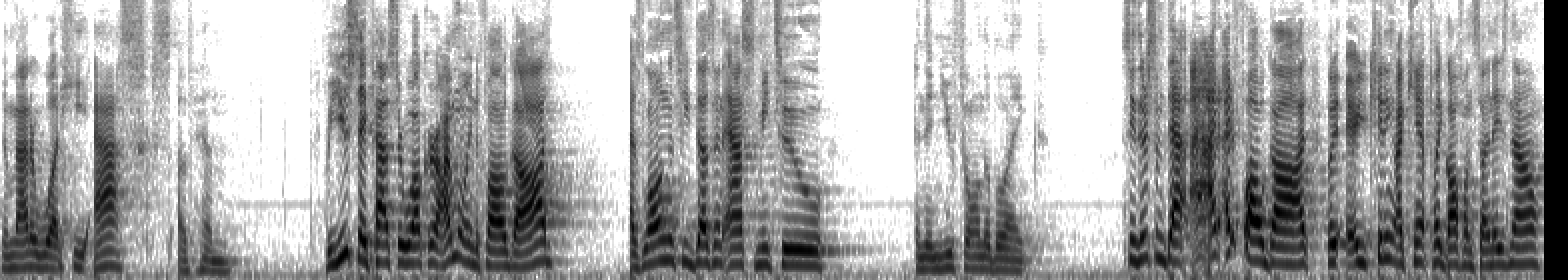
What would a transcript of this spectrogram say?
no matter what he asks of him. But you say, Pastor Walker, I'm willing to follow God as long as he doesn't ask me to, and then you fill in the blank. See, there's some dad. I, would follow God, but are you kidding? I can't play golf on Sundays now.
